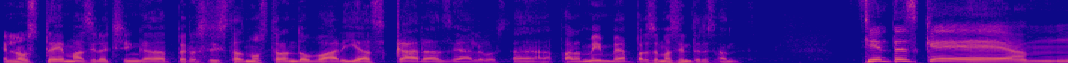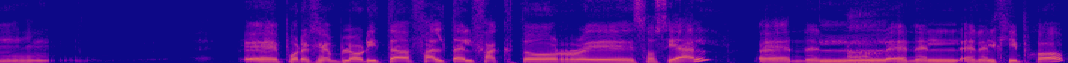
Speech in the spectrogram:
en los temas y la chingada, pero si estás mostrando varias caras de algo, está, para mí me parece más interesante. ¿Sientes que, mm, eh, por ejemplo, ahorita falta el factor eh, social en el, Ah. en, el, en el hip hop?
